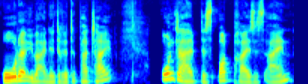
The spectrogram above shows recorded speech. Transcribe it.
oder über eine dritte Partei unterhalb des Spotpreises ein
